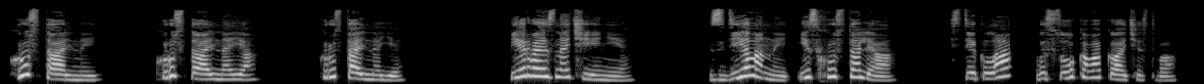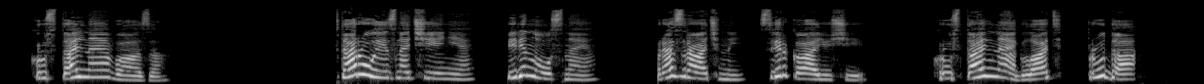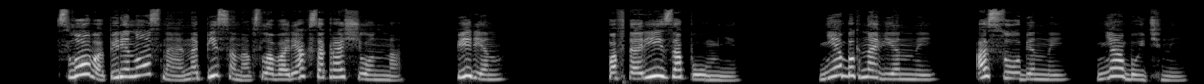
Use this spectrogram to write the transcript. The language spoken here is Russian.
хрустальный, хрустальная, хрустальное. Первое значение. Сделанный из хрусталя, стекла высокого качества, хрустальная ваза. Второе значение. Переносное, прозрачный, сверкающий, хрустальная гладь пруда. Слово «переносное» написано в словарях сокращенно. Перен. Повтори и запомни. Необыкновенный, особенный, необычный.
